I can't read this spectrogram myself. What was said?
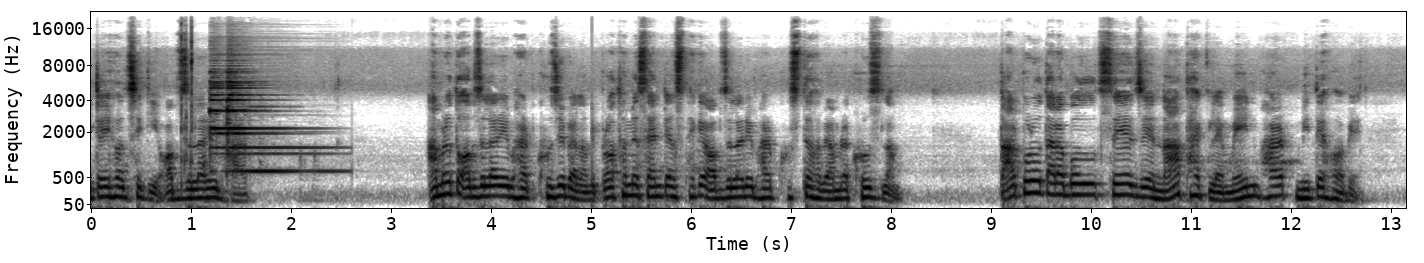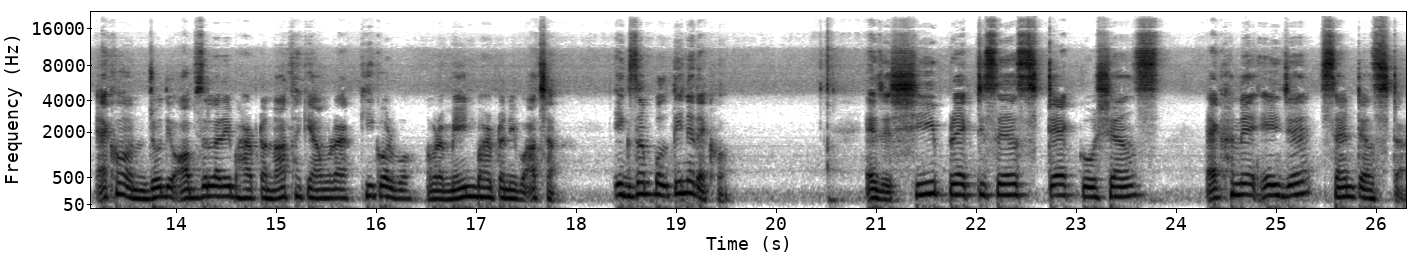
এটাই হচ্ছে কি অবজালারি ভার্ব আমরা তো অবজালারি ভার্ব খুঁজে পেলাম। প্রথমে সেন্টেন্স থেকে অবজালারি ভার্ব খুঁজতে হবে, আমরা খুঁজলাম। তারপরেও তারা বলছে যে না থাকলে মেইন ভার্ব নিতে হবে। এখন যদি অবজালারি ভার্বটা না থাকে, আমরা কি করব? আমরা মেইন ভার্বটা নিব। আচ্ছা এক্সাম্পল তিনে দেখো। এই যে শি প্র্যাকটিসেস টেক কোশ্চেন্স এখানে এই যে সেন্টেন্সটা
